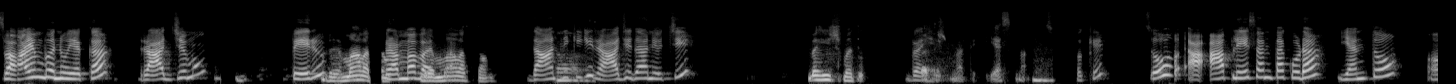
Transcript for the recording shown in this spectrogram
స్వయంభును యొక్క రాజ్యము పేరు బ్రహ్మావతం. దానికి రాజధాని వచ్చి బహిష్మతి. బహిష్మతి. ఎస్ మా Hmm. ఓకే సో ఆ ప్లేస్ అంతా కూడా ఎంతో ఆ,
